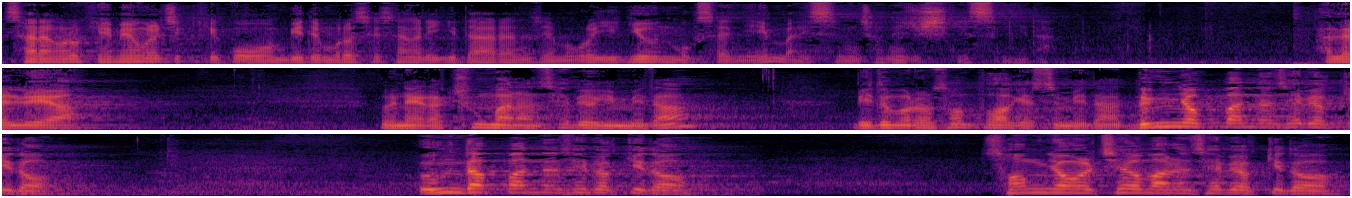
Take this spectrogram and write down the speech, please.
사랑으로 계명을 지키고 믿음으로 세상을 이기다라는 제목으로 이기훈 목사님 말씀 전해 주시겠습니다. 할렐루야. 은혜가 충만한 새벽입니다. 믿음으로 선포하겠습니다. 능력받는 새벽 기도, 응답받는 새벽 기도, 성령을 체험하는 새벽 기도,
